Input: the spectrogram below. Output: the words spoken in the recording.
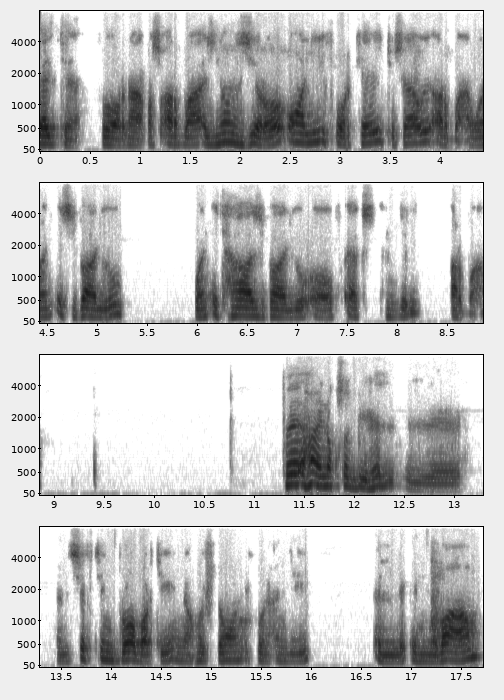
delta 4 ناقص 4 is non-zero. Only for k تساوي 4 when its value when it has value of x عند 4 فهاي نقصد بها ال shifting property إنه شلون يكون عندي النظام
